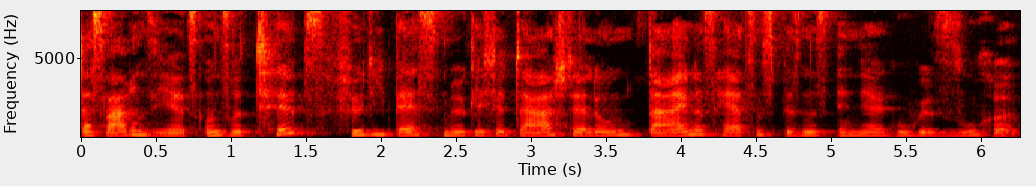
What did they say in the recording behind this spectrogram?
Das waren sie jetzt, unsere Tipps für die bestmögliche Darstellung deines Herzensbusiness in der Google-Suche.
